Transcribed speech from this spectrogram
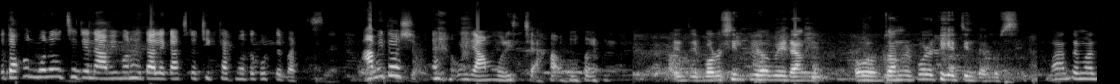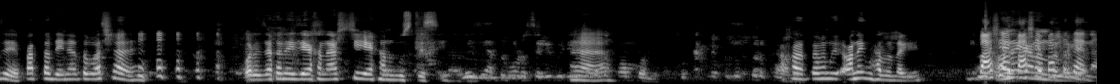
তো তখন মনে হচ্ছে যে না আমি মনে হয় তাহলে কাজটা ঠিকঠাক মতো করতে পারতেছি। আমি তো ওই যে আম্মুর ইচ্ছা আম্মুর। যে বড় শিল্পী হবে এটা আমি ও জন্মের পরে থেকে চিন্তা করছি। মাঝে মাঝে পাত্তা দিই না তো বাসায়। পরে যখন এই যে এখন আসছি এখন বুঝতেছি। হ্যাঁ। হ্যাঁ, তখন অনেক ভালো লাগে। বাসায় বাসায় আনন্দ দেয় না।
